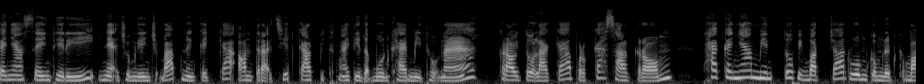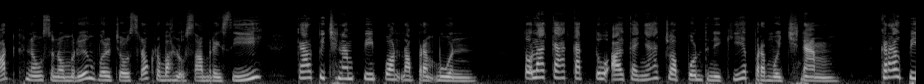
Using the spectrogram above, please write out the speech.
កញ្ញាសេងធីរីអ្នកជំនាញច្បាប់និងកិច្ចការអន្តរជាតិកាលពីថ្ងៃទី14ខែមិថុនាក្រោយតុលាការប្រកាសសាលក្រមថាកញ្ញាមានទោសពីបទចោទរួមគំនិតក្បត់ក្នុងសំណុំរឿងវិលចូលស្រុករបស់លោកសំរងស៊ីកាលពីឆ្នាំ2019តុលាការកាត់ទោសឲ្យកញ្ញាជាប់ពន្ធនាគារ6ឆ្នាំក្រៅពី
